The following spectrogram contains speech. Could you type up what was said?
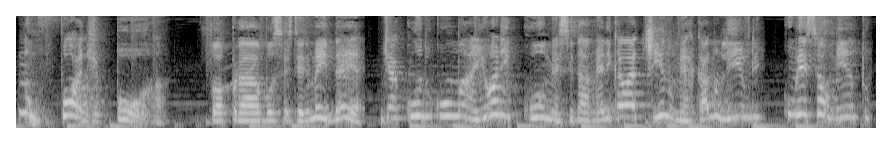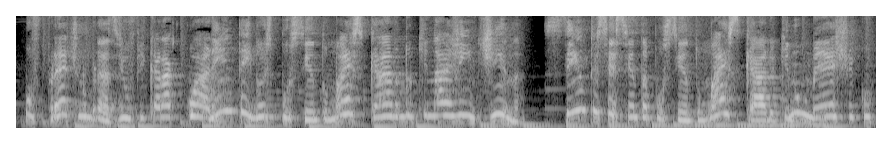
Não fode, porra! Só para vocês terem uma ideia, de acordo com o maior e-commerce da América Latina, o Mercado Livre, com esse aumento, o frete no Brasil ficará 42% mais caro do que na Argentina, 160% mais caro que no México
